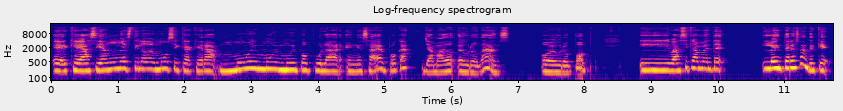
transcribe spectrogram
eh, que hacían un estilo de música que era muy, muy, muy popular en esa época, llamado Eurodance o Europop. Y básicamente lo interesante es que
